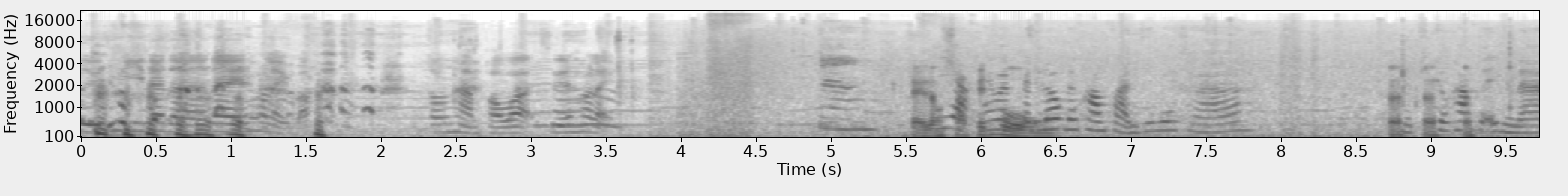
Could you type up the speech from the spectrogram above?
ซื้อพี่น่าจะได้เท่าไหร่ปะต้องถามเขาว่าซื้อเท่าไหร่ แต่ต้องซับเป็นให้โหมันเป็นโลกในความฝันใช่ไหมคะ อย่าคิดตัวข้ามตัวเองอยู่นะ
